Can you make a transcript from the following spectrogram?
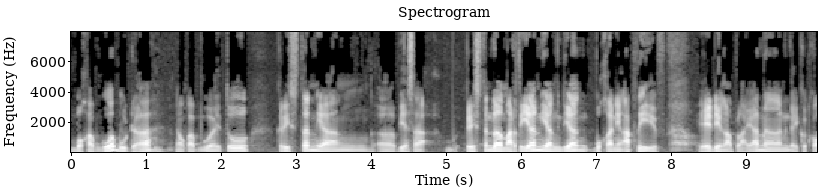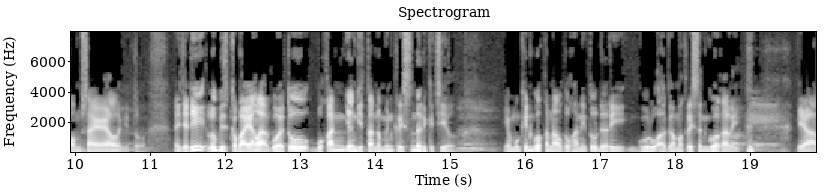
bokap gua Buddha, nyokap gua itu Kristen yang eh, biasa, Kristen dalam artian yang dia bukan yang aktif. Jadi dia nggak pelayanan, nggak ikut komsel gitu. Nah jadi lu bisa kebayang lah, gua itu bukan yang ditanemin Kristen dari kecil. Ya mungkin gua kenal Tuhan itu dari guru agama Kristen gua kali. Ya,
